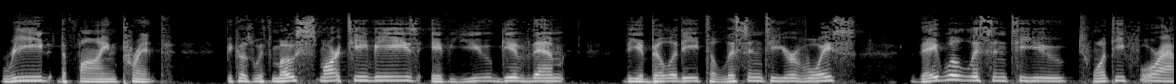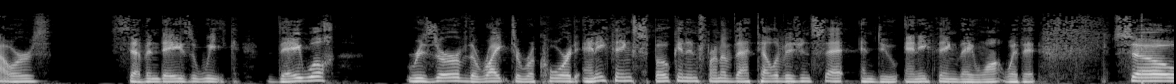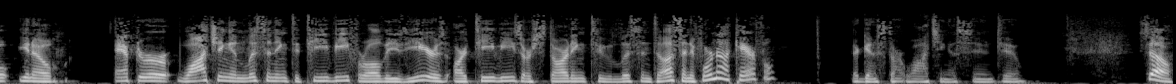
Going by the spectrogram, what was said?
Read the fine print. Because with most smart TVs, if you give them the ability to listen to your voice, they will listen to you 24 hours, seven days a week. They will reserve the right to record anything spoken in front of that television set and do anything they want with it. So, you know, after watching and listening to TV for all these years, our TVs are starting to listen to us. And if we're not careful, they're going to start watching us soon too. So,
